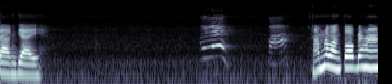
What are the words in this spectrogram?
ด่างใหญ่ หามระวังตกด้วยหาม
